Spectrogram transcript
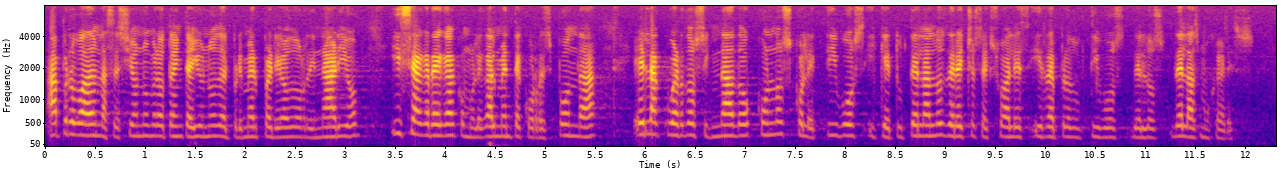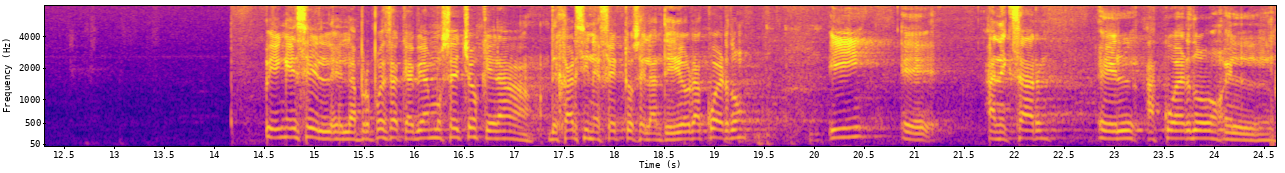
aprobado en la sesión número 31 del primer periodo ordinario, y se agrega, como legalmente corresponda, el acuerdo signado con los colectivos y que tutelan los derechos sexuales y reproductivos de, los, de las mujeres. Bien, es la propuesta que habíamos hecho, que era dejar sin efectos el anterior acuerdo y eh, anexar el acuerdo el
